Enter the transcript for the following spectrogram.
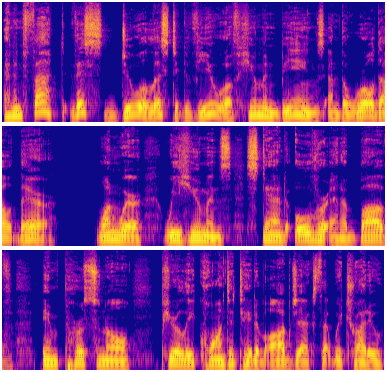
And in fact, this dualistic view of human beings and the world out there, one where we humans stand over and above impersonal, purely quantitative objects that we try to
